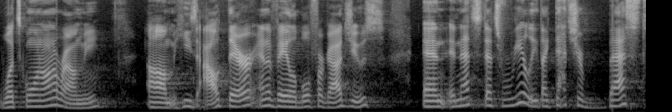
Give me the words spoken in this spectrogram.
What's going on around me? Um, he's out there and available for God's use. And, and that's, that's really, like, that's your best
